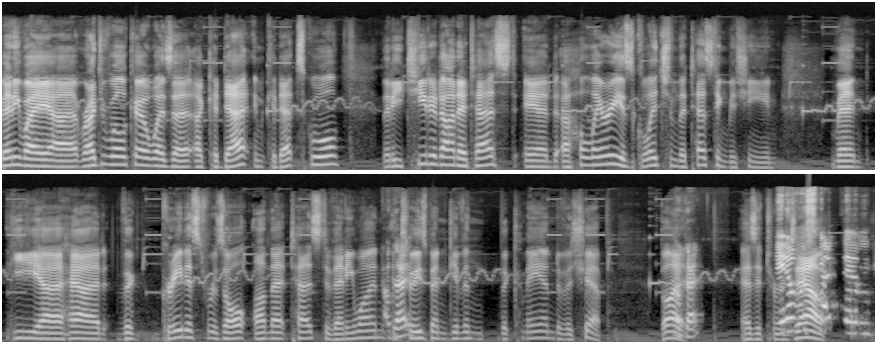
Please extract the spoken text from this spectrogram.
anyway, uh, Roger Wilco was a, a cadet in cadet school. Then he cheated on a test, and a hilarious glitch in the testing machine meant he uh, had the greatest result on that test of anyone. And Okay. so he's been given the command of a ship. But Okay. as it They turns don't out, respect him.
